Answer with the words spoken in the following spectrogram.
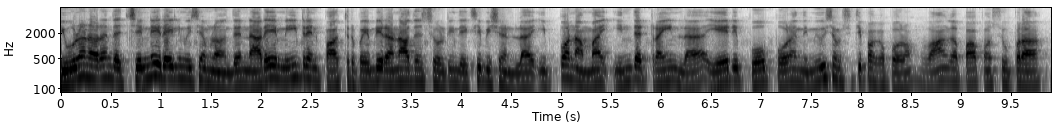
இவ்வளோ நேரம் இந்த சென்னை ரயில் மியூசியமில் வந்து நிறைய மீன் ட்ரெயின் பார்த்துருப்போம். எப்படி ரன் ஆகுதுன்னு சொல்லிட்டு இந்த எக்ஸிபிஷனில் இப்போ நம்ம இந்த ட்ரெயினில் ஏறி போக போகிறோம் இந்த மியூசியம் சுற்றி பார்க்க போகிறோம் வாங்க பார்ப்போம். சூப்பராக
